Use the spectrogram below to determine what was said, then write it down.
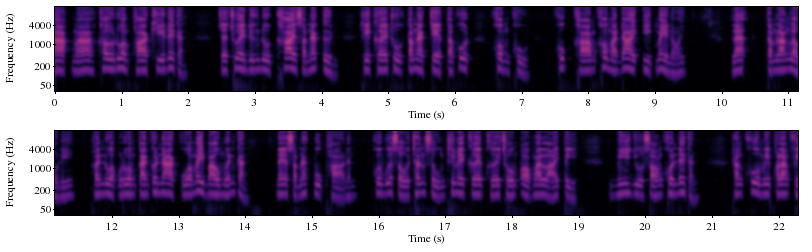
หากมาเข้าร่วมภาคีด้วยกัน จะช่วยดึงดูดค่ายสำนักอื่น ที่เคยถูกตำหนักเจตตะพูดข่มขู่ คุกคามเข้ามาได้อีกไม่น้อย และกำลังเหล่านี้ ผนวกรวมกันก็น่ากลัวไม่เบาเหมือนกัน ในสำนักบุผานั้นพวกบุโสชั้นสูงที่ไม่เคยเผยโฉมออกมาหลายปี มีอยู่สองคนด้วยกัน ทั้งคู่มีพลังฝี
